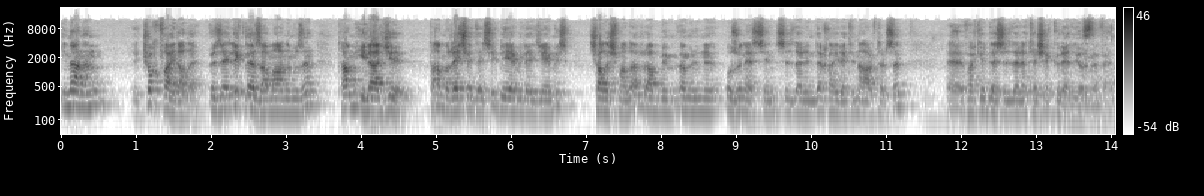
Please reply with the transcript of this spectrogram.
inanın e, çok faydalı. Özellikle zamanımızın tam ilacı, tam reçetesi diyebileceğimiz çalışmalar. Rabbim ömrünü uzun etsin, sizlerin de gayretini artırsın. E, fakir de sizlere teşekkür ediyorum efendim.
